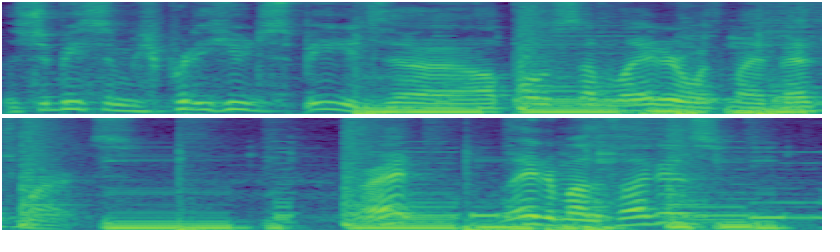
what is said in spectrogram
There should be some pretty huge speeds. Uh, I'll post some later with my benchmarks. Alright, later motherfuckers.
